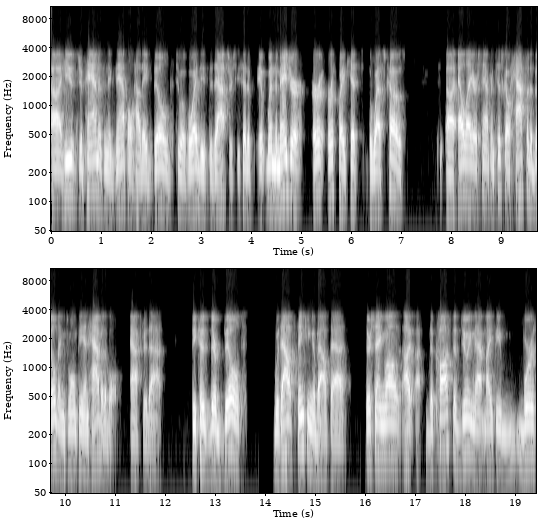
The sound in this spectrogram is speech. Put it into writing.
Uh, he used Japan as an example how they build to avoid these disasters. He said if, if when the major earthquake hits the west coast, uh, LA or San Francisco, half of the buildings won't be inhabitable after that because they're built without thinking about that. They're saying, well, I, I, the cost of doing that might be worth,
